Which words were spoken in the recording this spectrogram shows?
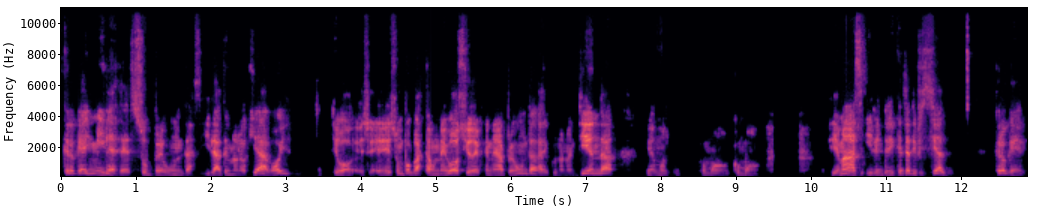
creo que hay miles de subpreguntas. Y la tecnología hoy, digo, es, un poco hasta un negocio de generar preguntas de que uno no entienda, digamos, como, como y demás, y la inteligencia artificial creo que,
